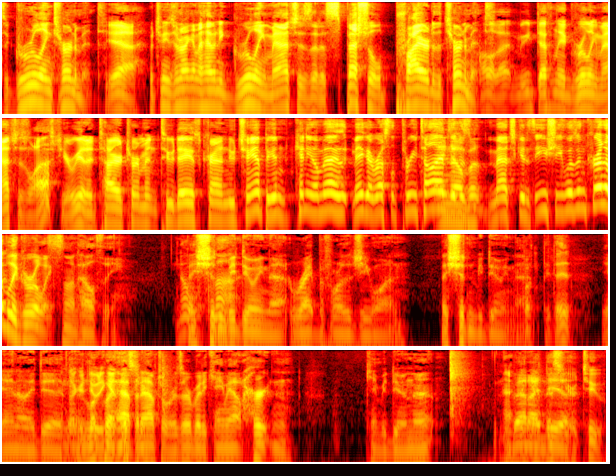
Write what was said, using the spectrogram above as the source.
It's a grueling tournament. Yeah. Which means we're not going to have any grueling matches at a special prior to the tournament. Oh, that we definitely had grueling matches last year. We had an entire tournament in two days, crown a new champion. Kenny Omega wrestled three times, know, and his match against Ishii was incredibly grueling. It's not healthy. No, they shouldn't be not. doing that right before the G1. They shouldn't be doing that. But they did. Yeah, I know they did. And And look what happened afterwards. Everybody came out hurting. Can't be doing that. Bad idea. this year, too.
